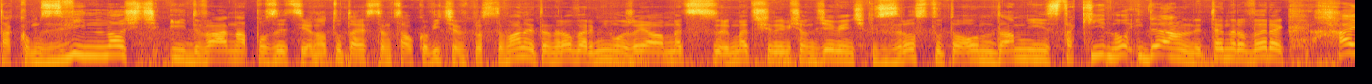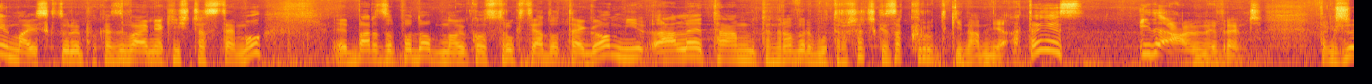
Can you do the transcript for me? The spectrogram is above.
taką zwinność i dwa na pozycję. No tutaj jestem całkowicie wyprostowany. Ten rower, mimo że ja mam 1,79 m wzrostu, to on dla mnie jest taki no idealny. Ten rowerek Heilmais, który pokazywałem jakiś czas temu, e, bardzo podobna konstrukcja do tego, ale tam ten rower był troszeczkę za krótki na mnie, a ten jest idealny wręcz. Także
